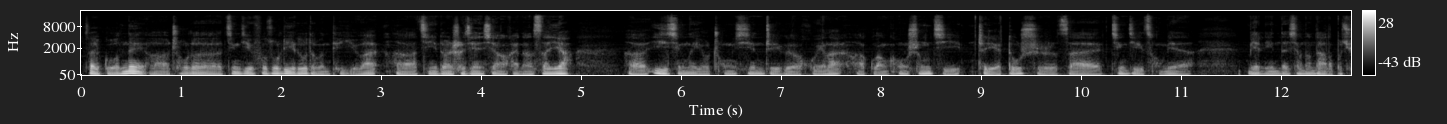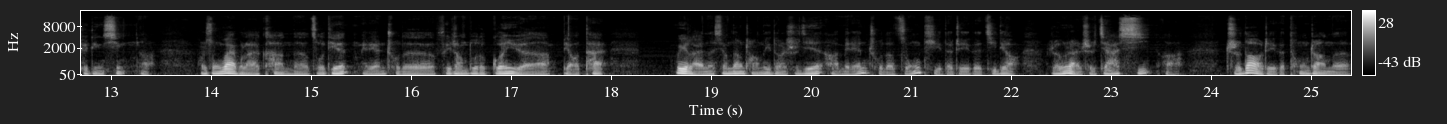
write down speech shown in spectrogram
在国内啊，除了经济复苏力度的问题以外啊，近一段时间像海南三亚，呃，疫情呢又重新这个回来啊，管控升级，这也都是在经济层面。面临的相当大的不确定性啊，而从外部来看呢，昨天美联储的非常多的官员啊表态，未来呢相当长的一段时间啊，美联储的总体的这个基调仍然是加息啊，直到这个通胀呢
